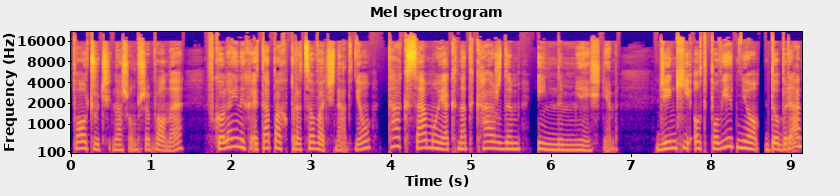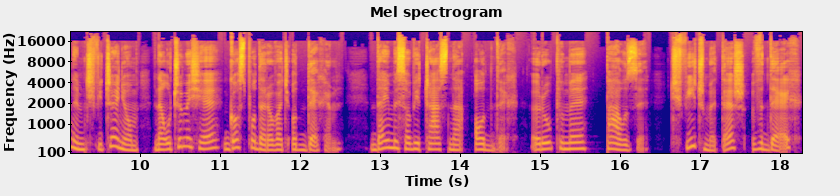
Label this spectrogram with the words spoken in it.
poczuć naszą przeponę, w kolejnych etapach pracować nad nią, tak samo jak nad każdym innym mięśniem. Dzięki odpowiednio dobranym ćwiczeniom nauczymy się gospodarować oddechem. Dajmy sobie czas na oddech, róbmy pauzy, ćwiczmy też wdech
